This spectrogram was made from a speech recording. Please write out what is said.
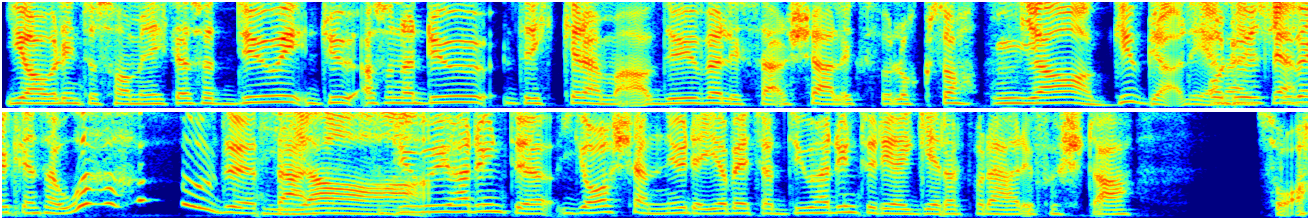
jag vill inte sova med Niklas för att du, du, alltså när du dricker Emma, du är väldigt så här kärleksfull också. ja gud ja det är och du, du är verkligen. verkligen så här, woho! Du vet, så här. Ja. Så du hade inte, jag känner ju dig, jag vet ju att du hade inte reagerat på det här i första så.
